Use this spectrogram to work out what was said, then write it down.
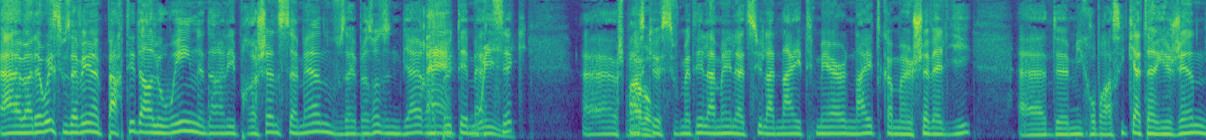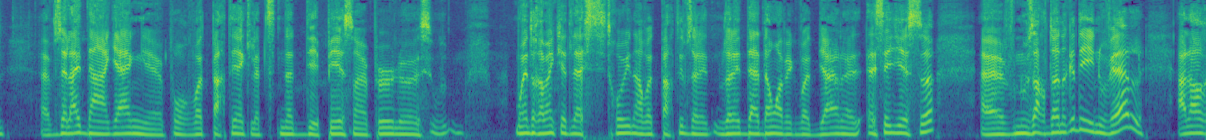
Ah, by the way, si vous avez un party d'Halloween dans les prochaines semaines, vous avez besoin d'une bière un Hein, peu thématique. Euh, je pense Bravo. que si vous mettez la main là-dessus, la Nightmare, Night comme un chevalier euh, de microbrasserie 4 origines, euh, vous allez être dans la gang euh, pour votre party avec la petite note d'épices un peu. Là. Si vous- moindrement qu'il y a de la citrouille dans votre partie, vous allez, vous allez être dadon avec votre bière. là. Essayez ça. Vous nous en redonnerez des nouvelles. Alors,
